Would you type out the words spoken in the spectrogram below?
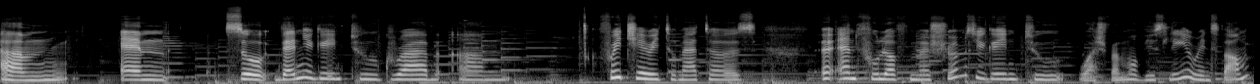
Um, and so then you're going to grab um, three cherry tomatoes, a handful of mushrooms. You're going to wash them, obviously, rinse them,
